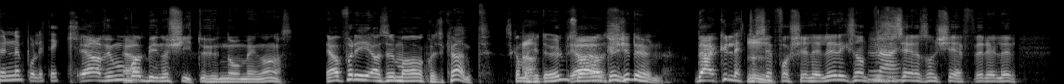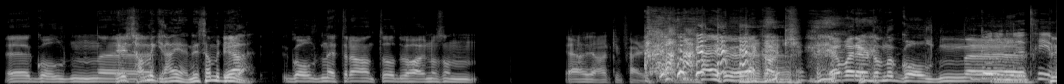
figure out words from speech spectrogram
hundepolitikk. ja, vi må Ja. bare begynne å skyte hund nå med en gang. Altså. ja, fordi altså, man må være konsekvent. Skal man Ja. skyte ulv, så kan man skyte hund. Det er ikke lett å se forskjell heller. Ikke sant? Hvis du ser en sånn schæfer eller eh, golden Det er jo eh, samme greie. Det er samme Ja, golden et eller annet, og du har noe sånn jeg, jeg har ikke ferdig. Ja. Jeg har bare hørt om noe golden, eh, Golden retriever.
